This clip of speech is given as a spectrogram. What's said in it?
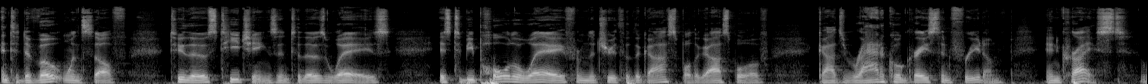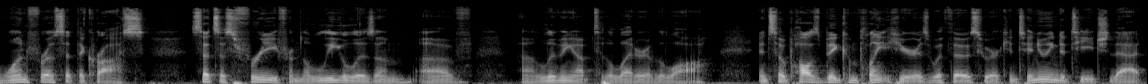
And to devote oneself to those teachings and to those ways is to be pulled away from the truth of the gospel, the gospel of God's radical grace and freedom in Christ, won for us at the cross, sets us free from the legalism of uh, living up to the letter of the law. And so, Paul's big complaint here is with those who are continuing to teach that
